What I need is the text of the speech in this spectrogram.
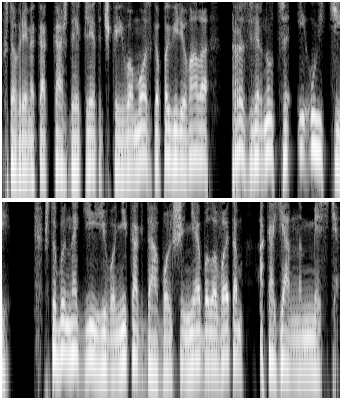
в то время как каждая клеточка его мозга повелевала развернуться и уйти, чтобы ноги его никогда больше не было в этом окаянном месте.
